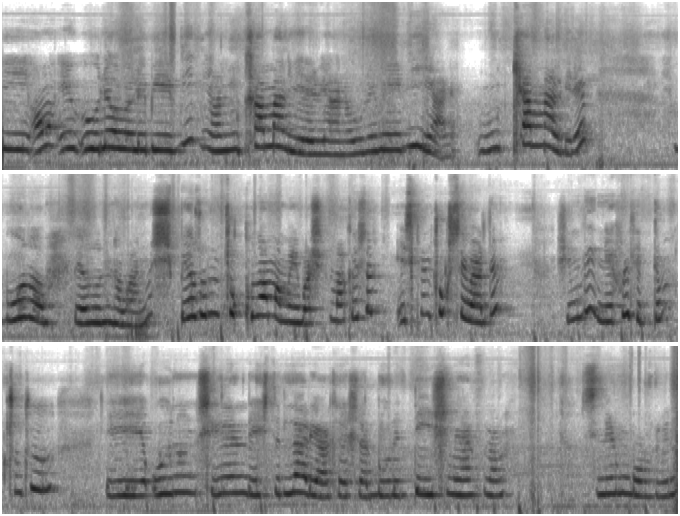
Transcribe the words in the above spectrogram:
Ee, ama ev öyle öyle bir ev değil. Yani mükemmel bir ev yani. Öyle bir ev değil yani. Mükemmel bir ev. Bu arada beyaz odun varmış. Beyaz odunu çok kullanmamaya başladım arkadaşlar. Eskiden çok severdim. Şimdi nefret ettim. Çünkü e, oyunun şeylerini değiştirdiler ya arkadaşlar. Böyle değişmeler falan. Sinirim bozdu benim.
